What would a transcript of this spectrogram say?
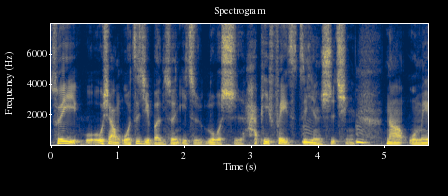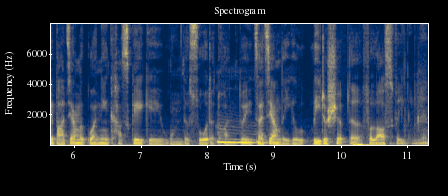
所以我我想我自己本身一直落实 happy face 这件事情。嗯，那我们也把这样的观念 cascade 给我们的所有的团队，在这样的一个 leadership 的 philosophy 里面。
